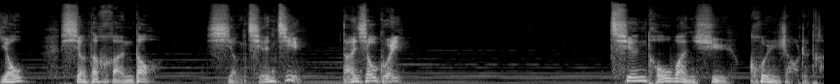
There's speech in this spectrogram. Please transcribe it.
腰，向他喊道：“向前进！”胆小鬼！千头万绪困扰着他，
